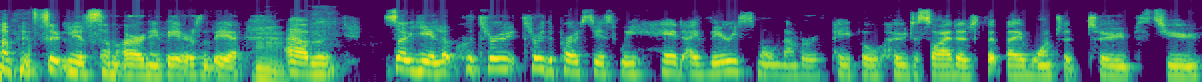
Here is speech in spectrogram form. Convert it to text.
Um, there certainly is some irony there, isn't there? Mm. Um, so yeah, look through through the process, we had a very small number of people who decided that they wanted to pursue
